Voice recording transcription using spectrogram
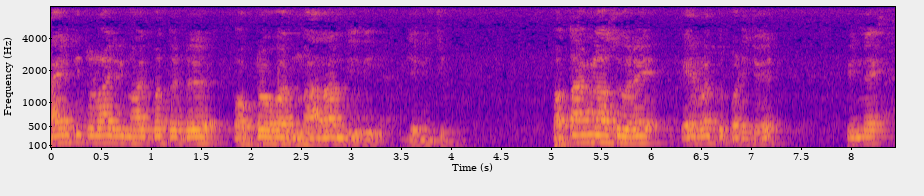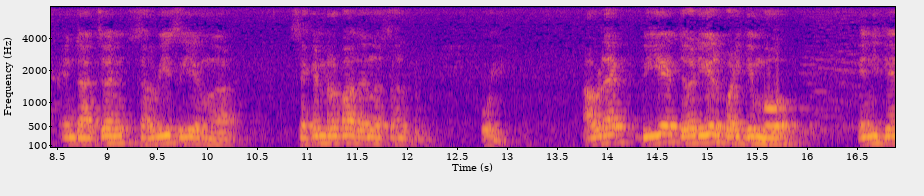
ആയിരത്തി തൊള്ളായിരത്തി നാൽപ്പത്തെട്ട് ഒക്ടോബർ നാലാം തീയതി ജനിച്ചു. പത്താം ക്ലാസ് വരെ കേരളത്തിൽ പഠിച്ച് പിന്നെ എന്റെ അച്ഛൻ സർവീസ് ചെയ്യുന്ന സെക്കൻഡറാബാദ് എന്ന സ്ഥലത്ത് പോയി. അവിടെ ബി എ തേർഡ് ഇയർ പഠിക്കുമ്പോൾ എനിക്ക്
